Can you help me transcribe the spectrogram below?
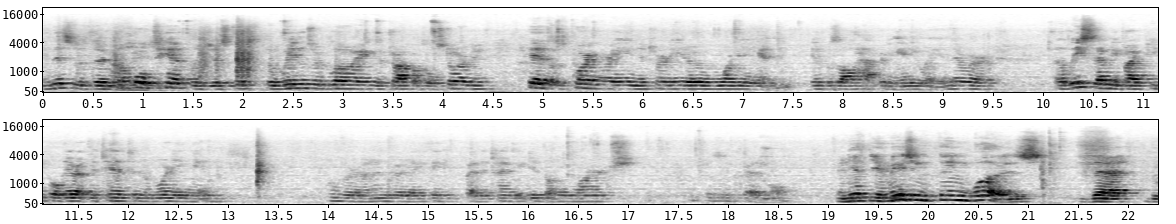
And this was, the, the whole tent was just, this, the winds were blowing, the tropical storm hit, it was pouring rain, a tornado warning, and it was all happening anyway. And there were at least seventy-five people there at the tent in the morning, and over a hundred, I think, by the time we did the whole march, which was incredible. And yet the amazing thing was that the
